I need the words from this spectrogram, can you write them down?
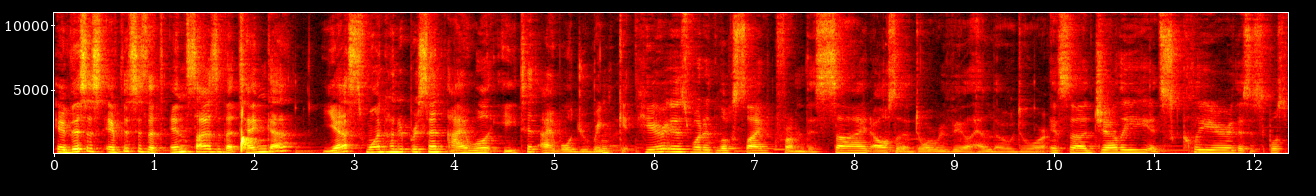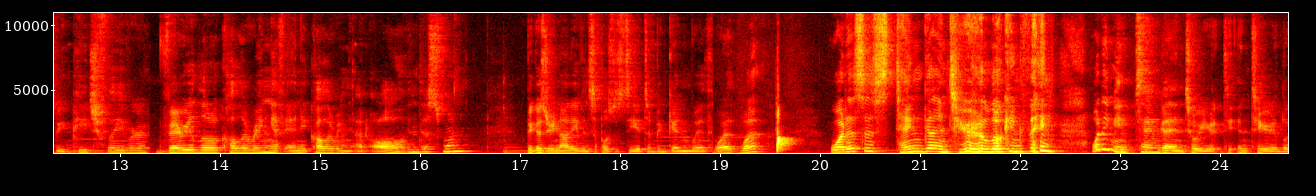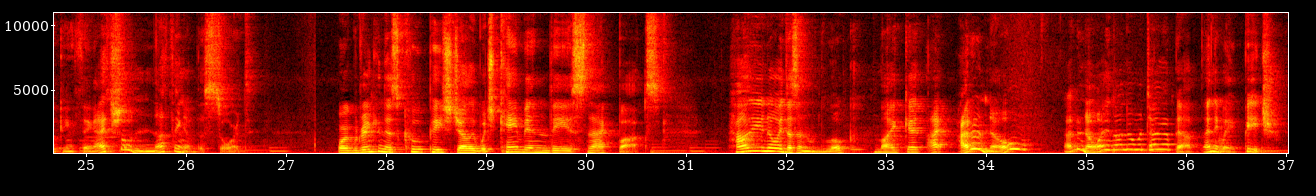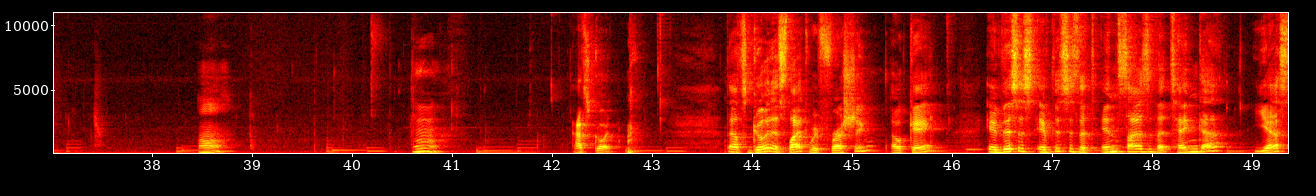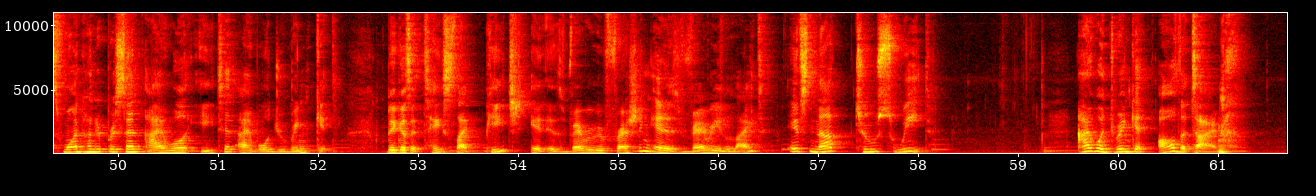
If this is if this is the inside of the Tenga, yes, 100% I will eat it. I will drink it. Here is what it looks like from this side. Also the door reveal. Hello door. It's a jelly. It's clear. This is supposed to be peach flavor. Very little coloring, if any coloring at all in this one. Because you're not even supposed to see it to begin with. What what? What is this Tenga interior looking thing? What do you mean Tenga interior interior looking thing? I showed nothing of the sort. We're drinking this cool peach jelly which came in the snack box. How do you know it doesn't look like it? I, I don't know. I don't know. I don't know what you're talking about. Anyway, peach. Mmm. Mmm. That's good. That's good. It's like refreshing. Okay. If this is if this is the inside of the Tenga, yes, 100% I will eat it. I will drink it. Because it tastes like peach. It is very refreshing. It is very light. It's not too sweet. I would drink it all the time.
